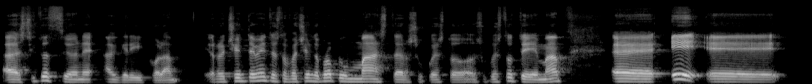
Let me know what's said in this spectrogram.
uh, situazione agricola recentemente sto facendo proprio un master su questo, su questo tema eh, e eh,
